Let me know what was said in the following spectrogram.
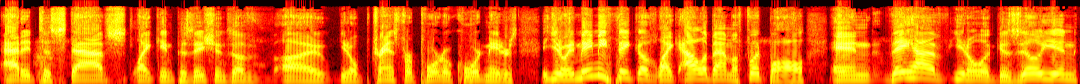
added to staffs, like in positions of uh, you know transfer portal coordinators. You know, it made me think of like Alabama football, and they have you know a gazillion.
